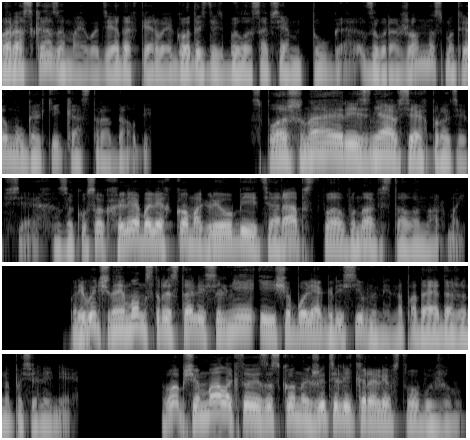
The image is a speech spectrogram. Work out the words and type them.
По рассказам моего деда, в первые годы здесь было совсем туго. Завороженно смотрел на угольки костра Далби. Сплошная резня всех против всех. За кусок хлеба легко могли убить, а рабство вновь стало нормой. Привычные монстры стали сильнее и еще более агрессивными, нападая даже на поселение. В общем, мало кто из исконных жителей королевства выжил.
